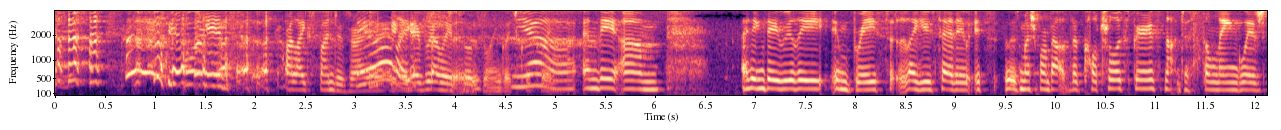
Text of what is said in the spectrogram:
kids are like sponges, right? They are like they really absorb the language quickly. Yeah, and they. Um, I think they really embraced, like you said, it, it, was much more about the cultural experience, not just the language.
